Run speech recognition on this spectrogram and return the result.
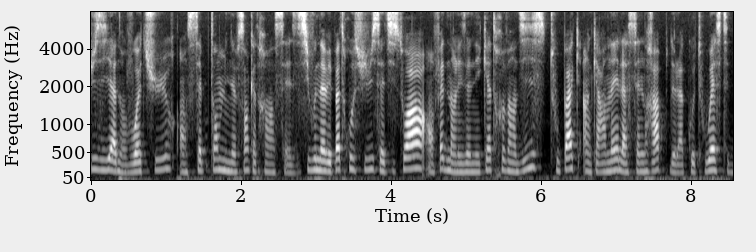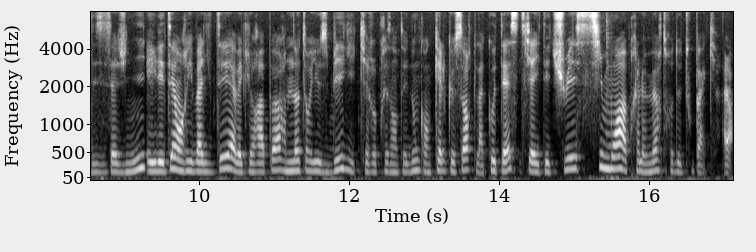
fusillade en voiture en septembre 1996. Si vous n'avez pas trop suivi cette histoire, en fait, dans les années 90, Tupac incarnait la scène rap de la côte ouest des États-Unis et il était en rivalité avec le rappeur Notorious Big, qui représentait donc en quelque sorte la côte est, qui a été tué six mois après le meurtre de Tupac. Alors,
